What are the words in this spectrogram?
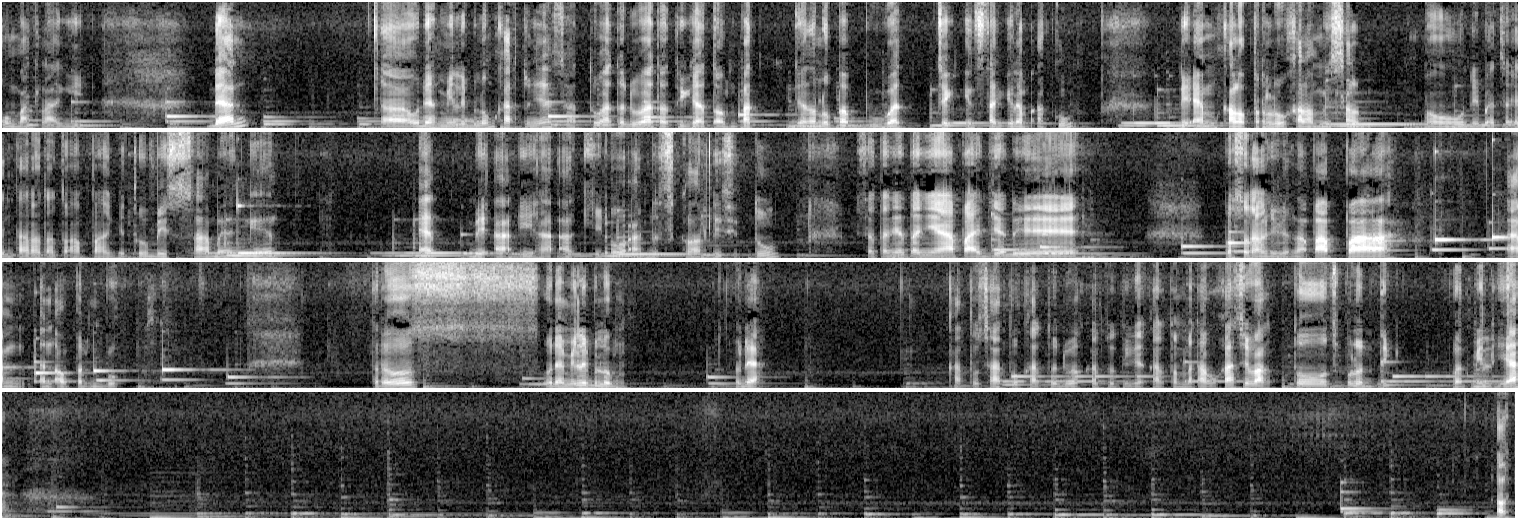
kumat lagi. Dan uh, udah milih belum kartunya satu atau dua atau tiga atau empat jangan lupa buat cek Instagram aku DM kalau perlu kalau misal mau dibacain tarot atau apa gitu bisa banget at b a i h a q o underscore di situ. Bisa tanya-tanya apa aja deh. Personal juga nggak apa-apa. I'm an open book. Terus udah milih belum? Udah. Kartu satu kartu dua kartu tiga kartu empat. Aku kasih waktu 10 detik buat milih ya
